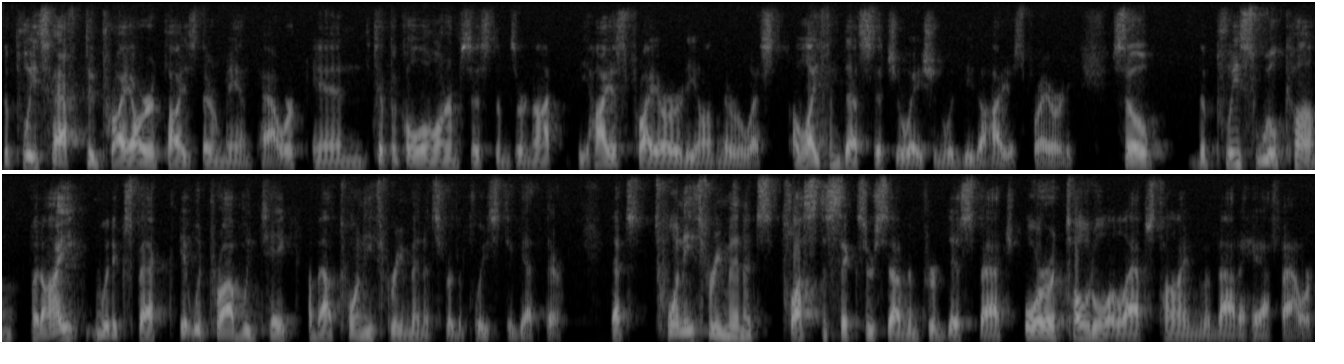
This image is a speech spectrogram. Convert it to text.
the police have to prioritize their manpower, and typical alarm systems are not the highest priority on their list. A life and death situation would be the highest priority. So the police will come, but I would expect it would probably take about 23 minutes for the police to get there. That's 23 minutes plus the six or seven for dispatch, or a total elapsed time of about a half hour.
